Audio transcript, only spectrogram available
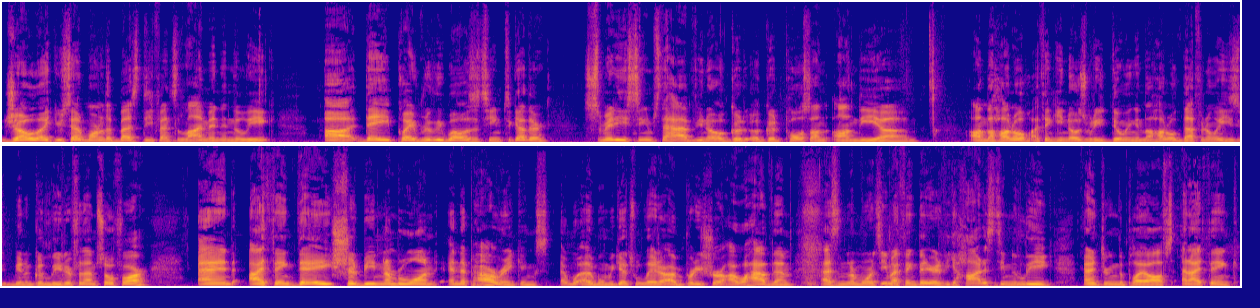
Joe, like you said, one of the best defensive linemen in the league. Uh, they play really well as a team together. Smitty seems to have you know a good a good pulse on on the uh, on the huddle. I think he knows what he's doing in the huddle. Definitely, he's been a good leader for them so far. And I think they should be number one in the power rankings. When we get to it later, I'm pretty sure I will have them as the number one team. I think they are the hottest team in the league entering the playoffs. And I think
